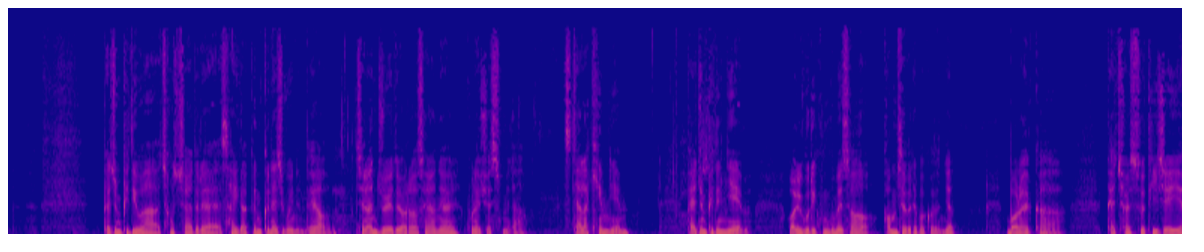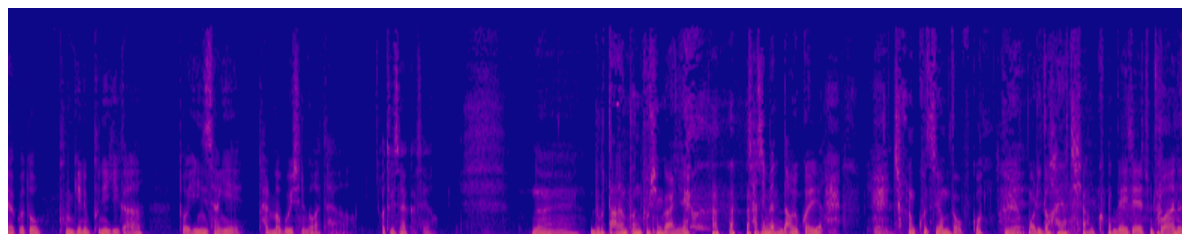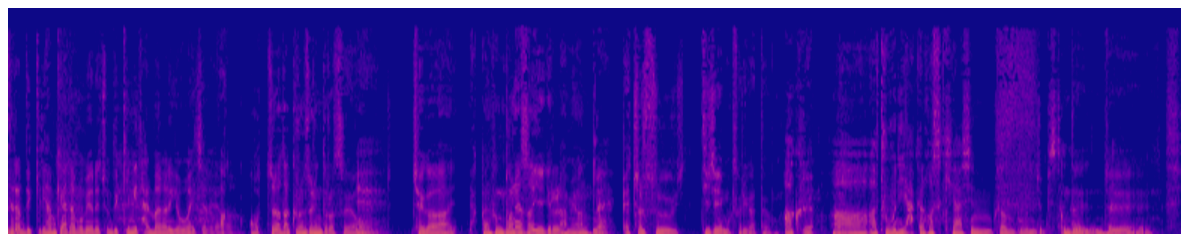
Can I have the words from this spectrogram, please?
배준 PD와 청취자들의 사이가 끈끈해지고 있는데요. 지난주에도 여러 사연을 보내주셨습니다. 스텔라 킴님, 배준 PD님, 얼굴이 궁금해서 검색을 해봤거든요. 뭐랄까, 배철수 DJ하고도 풍기는 분위기가 또 인상이 닮아 보이시는 것 같아요. 어떻게 생각하세요? 네. 누구 다른 분 보신 거 아니에요? 찾으면 나올걸요? 저는 코수염도 없고 예. 머리도 하얗지 않고 근데 이제 좀 좋아하는 사람들끼리 함께 하다 보면은 좀 느낌이 닮아가는 경우가 있잖아요. 어쩌다 그런 소린 들었어요. 예. 제가 약간 흥분해서 얘기를 하면 네. 배철수 DJ 목소리 같다고. 아, 그래요? 아, 아, 두 분이 약간 허스키 하신 그런 부분이 좀 비슷한가요? 근데 이제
